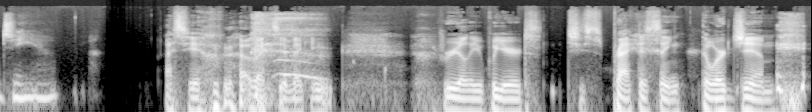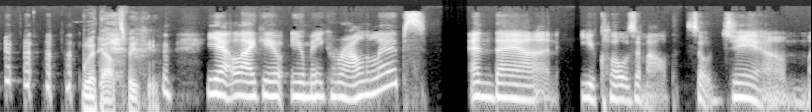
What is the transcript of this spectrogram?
Gym. I see Alexia making really weird. She's practicing the word gym without speaking. Yeah, like you you make round lips and then you close the mouth. So gym.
